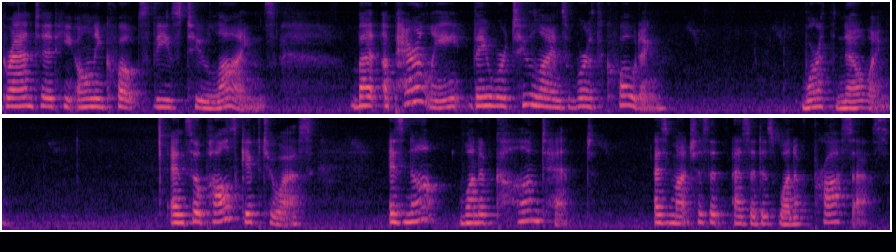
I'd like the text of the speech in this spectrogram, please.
Granted, he only quotes these two lines, but apparently they were two lines worth quoting, worth knowing. And so Paul's gift to us is not one of content as much as it, as it is one of process.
